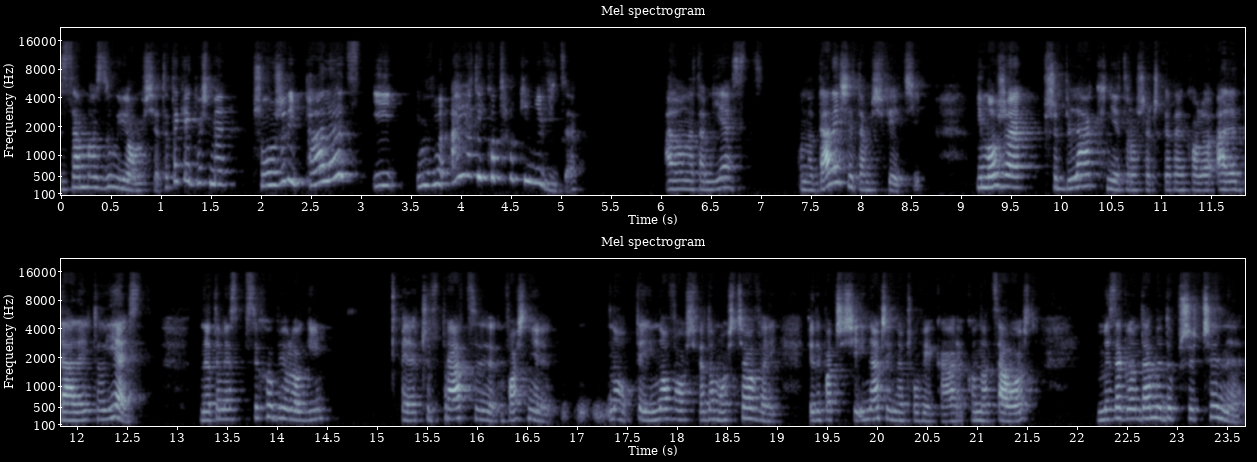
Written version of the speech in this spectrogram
zamazują się. To tak jakbyśmy przyłożyli palec i, mówimy, a ja tej kontrolki nie widzę. Ale ona tam jest. Ona dalej się tam świeci. I może przyblaknie troszeczkę ten kolor, ale dalej to jest. Natomiast w psychobiologii e, czy w pracy właśnie no, tej nowoświadomościowej, kiedy patrzy się inaczej na człowieka jako na całość, my zaglądamy do przyczyny.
